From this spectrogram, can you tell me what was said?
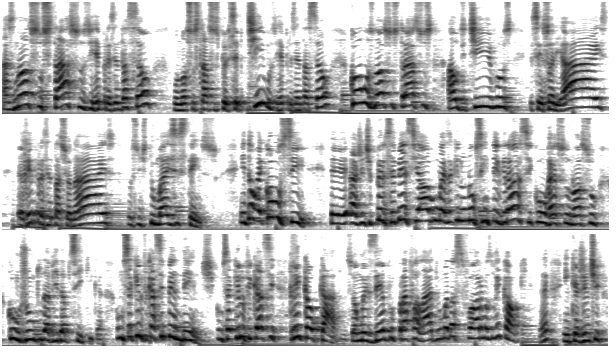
os nossos traços de representação, os nossos traços perceptivos de representação, com os nossos traços auditivos, sensoriais, representacionais, no sentido mais extenso. Então é como se eh, a gente percebesse algo, mas aquilo não se integrasse com o resto do nosso conjunto da vida psíquica. Como se aquilo ficasse pendente, como se aquilo ficasse recalcado. Isso é um exemplo para falar de uma das formas do recalque, né? em que a gente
